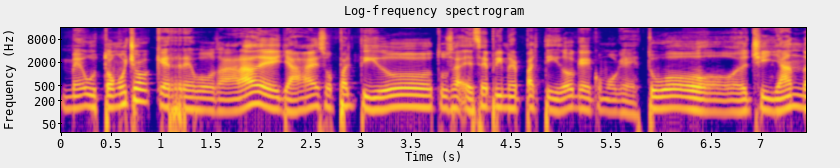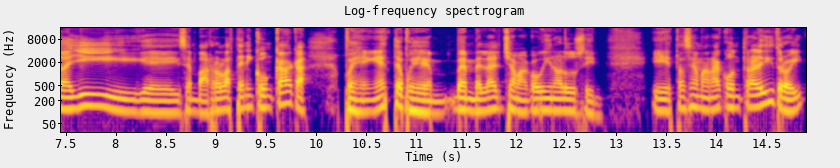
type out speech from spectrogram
me gustó mucho que rebotara de ya esos partidos, tú sabes, ese primer partido que como que estuvo chillando allí y, que- y se embarró las tenis con caca. Pues en este, pues en, en verdad el chamaco vino a lucir. Y esta semana contra el Detroit,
